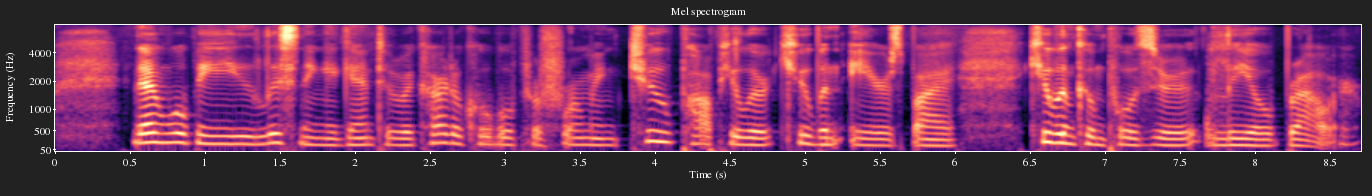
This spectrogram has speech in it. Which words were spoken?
Then we'll be listening again to Ricardo Cobo performing two popular Cuban airs by Cuban composer Leo Brouwer.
